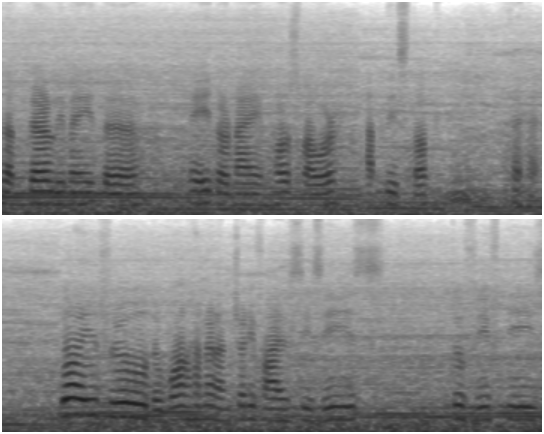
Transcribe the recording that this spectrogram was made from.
that barely made uh, 8 or 9 horsepower at this stock going through the 125 cc's 250s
